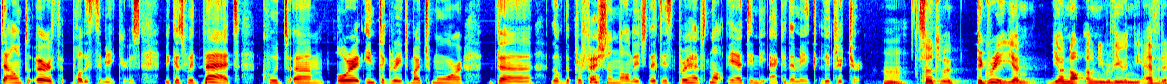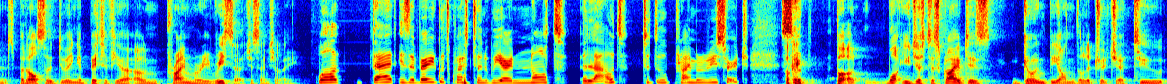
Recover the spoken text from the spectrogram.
down-to-earth policymakers, because with that could um, already integrate much more the, the the professional knowledge that is perhaps not yet in the academic literature. Hmm. So, to a degree, you're, you're not only reviewing the evidence, but also doing a bit of your own primary research, essentially. Well, that is a very good question. We are not allowed to do primary research. So okay, but what you just described is going beyond the literature to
